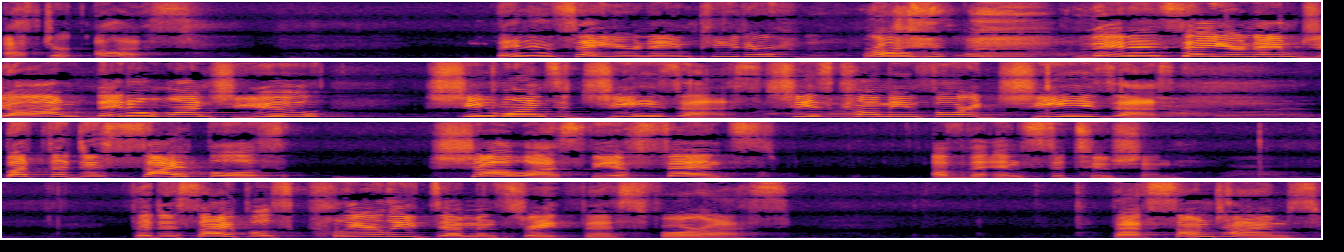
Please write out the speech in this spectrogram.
After us. They didn't say your name, Peter, right? They didn't say your name, John. They don't want you. She wants Jesus. She's coming for Jesus. But the disciples show us the offense of the institution. The disciples clearly demonstrate this for us that sometimes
